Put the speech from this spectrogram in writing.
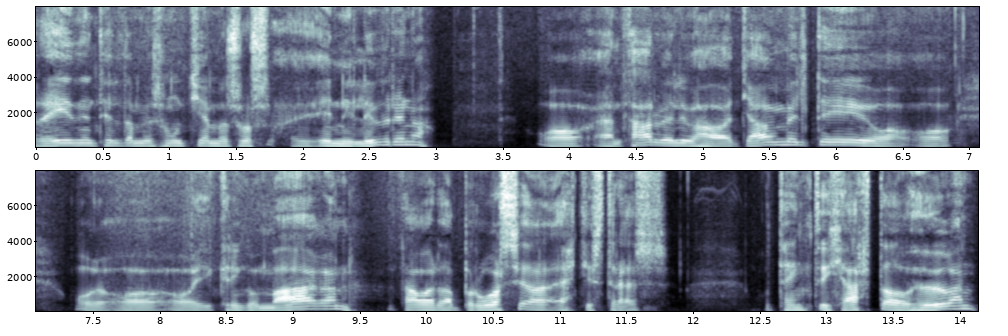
reyðin til dæmis hún kemur svo inn í livrina en þar viljum við hafa gjafmildi og í kringum magan þá er það brosiða ekki stress og tengt við hjartað og hugan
